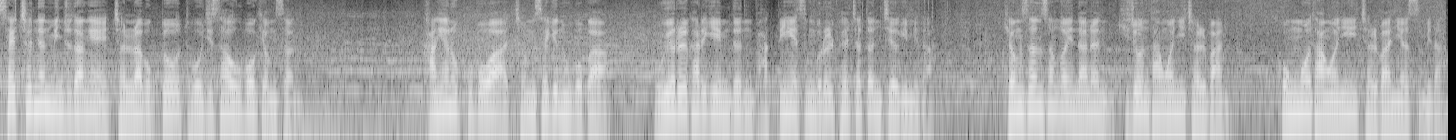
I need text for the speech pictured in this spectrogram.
새천년 민주당의 전라북도 도지사 후보 경선. 강현욱 후보와 정세균 후보가 우열을 가리기 힘든 박빙의 승부를 펼쳤던 지역입니다. 경선 선거인 날은 기존 당원이 절반, 공모 당원이 절반이었습니다.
